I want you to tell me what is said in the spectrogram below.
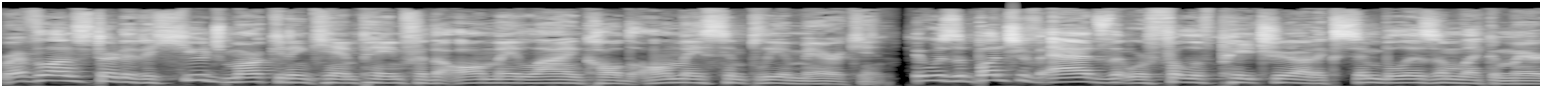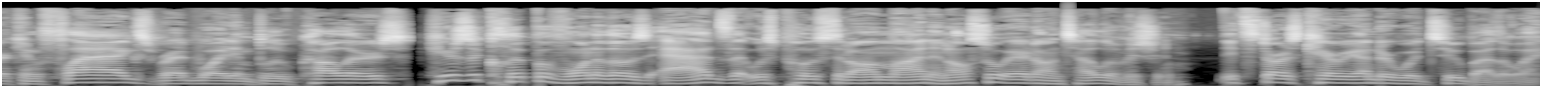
Revlon started a huge marketing campaign for the Almay line called Almay Simply American. It was a bunch of ads that were full of patriotic symbolism like American flags, red, white, and blue colors. Here's a clip of one of those ads that was posted online and also aired on television. It stars Carrie Underwood too, by the way.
